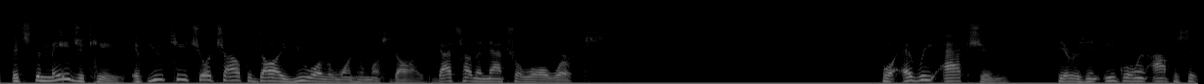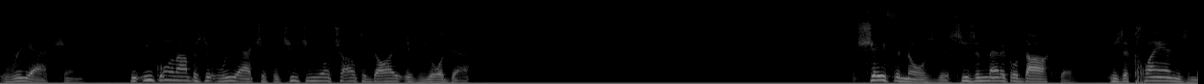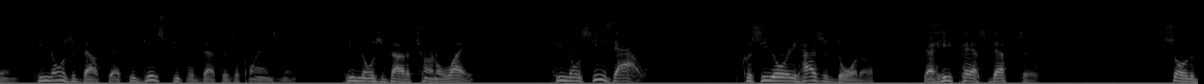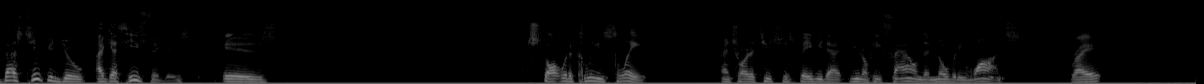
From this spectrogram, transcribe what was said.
It's the major key. If you teach your child to die, you are the one who must die. That's how the natural law works. For every action, there is an equal and opposite reaction. The equal and opposite reaction for teaching your child to die is your death. Schaefer knows this. He's a medical doctor. He's a Klansman. He knows about death. He gives people death as a Klansman. He knows about eternal life he knows he's out because he already has a daughter that he passed death to. So the best he can do, I guess he figures, is start with a clean slate and try to teach this baby that you know he found and nobody wants, right?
